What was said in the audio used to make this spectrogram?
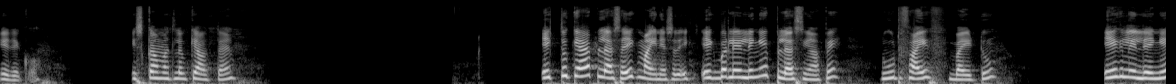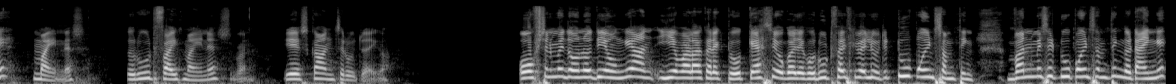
ये देखो। इसका मतलब क्या होता है? एक तो क्या है? प्लस है एक माइनस है। एक, एक बार ले लेंगे प्लस यहाँ पे। रूट फाइव बाई टू एक ले लेंगे माइनस तो रूट फाइव माइनस वन ये इसका आंसर हो जाएगा। ऑप्शन में दोनों दिए होंगे ये वाला करेक्ट होगा कैसे होगा? देखो रूट फाइव की वैल्यू होती है टू पॉइंट समथिंग वन में से टू पॉइंट समथिंग घटाएँगे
